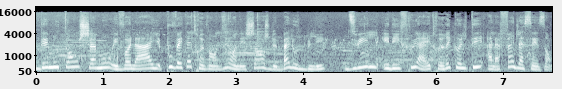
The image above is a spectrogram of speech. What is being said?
Des moutons, chameaux et volailles pouvaient être vendus en échange de ballots de blé, d'huile et des fruits à être récoltés à la fin de la saison.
